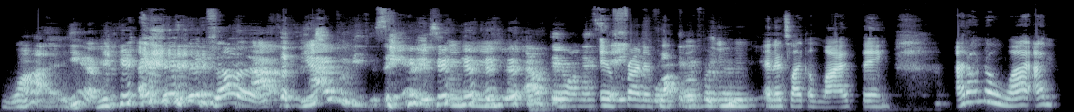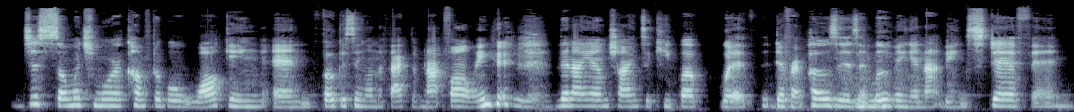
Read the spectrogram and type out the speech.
Why? Yeah. Tell us. I, I would be the scariest when you're out there on that in front of people, walking in front of Mhm. and it's like a live thing. I don't know why I'm just so much more comfortable walking and focusing on the fact of not falling than I am trying to keep up with different poses and Mhm. moving and not being stiff and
